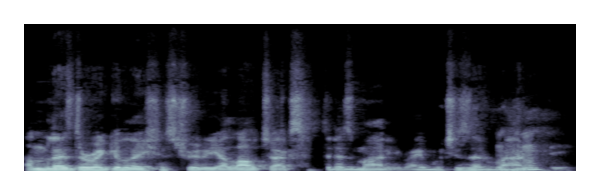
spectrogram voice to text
unless the regulations truly allow to accept it as money, right? Which is a rarity.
